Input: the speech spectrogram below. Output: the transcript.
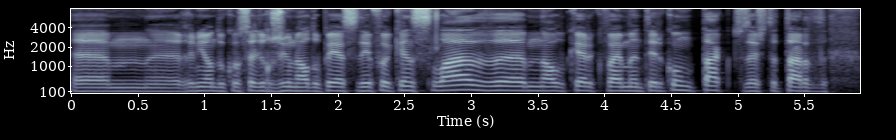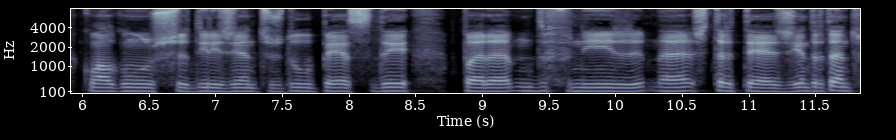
a reunião do Conselho Regional do PSD foi cancelada. Albuquerque vai manter contactos esta tarde com alguns dirigentes do PSD para definir a estratégia. Entretanto,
